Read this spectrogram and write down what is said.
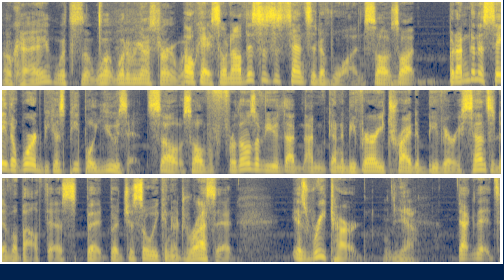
okay, what's the, what? What are we going to start with? Okay, so now this is a sensitive one. So, so, but I'm going to say the word because people use it. So, so for those of you that I'm going to be very try to be very sensitive about this, but but just so we can address it, is retard. Yeah. That that's,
